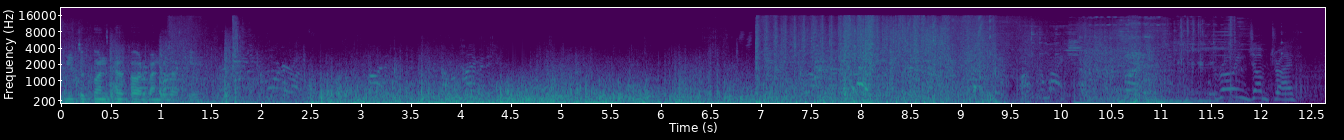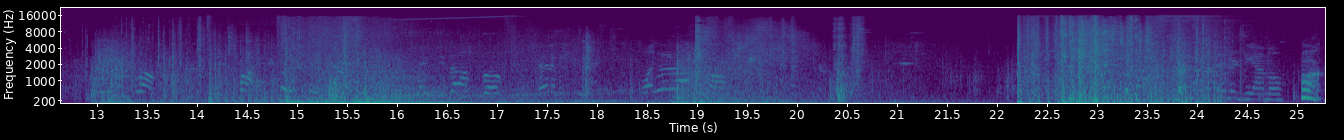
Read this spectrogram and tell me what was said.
We need to go and help our Bangalore here. Corner us. Spotted. Double timing it. Throwing jump drive. Slump. Spotted. Safety's off, folks. Enemy here. Flinging it off. Energy ammo. Fuck!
